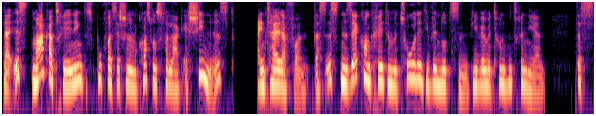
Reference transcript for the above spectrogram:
Da ist Markertraining, das Buch, was ja schon im Kosmos Verlag erschienen ist, ein Teil davon. Das ist eine sehr konkrete Methode, die wir nutzen, wie wir mit Hunden trainieren. Das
